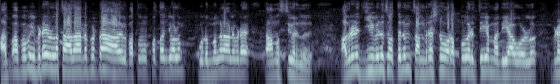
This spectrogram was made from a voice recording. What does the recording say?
അപ്പൊ അപ്പം ഇവിടെയുള്ള സാധാരണപ്പെട്ട ആളുകൾ പത്ത് മുപ്പത്തഞ്ചോളം കുടുംബങ്ങളാണ് ഇവിടെ താമസിച്ചു വരുന്നത്. അവരുടെ ജീവനും സ്വത്തിനും സംരക്ഷണം ഉറപ്പുവരുത്തിയേ മതിയാവുള്ളൂ. ഇവിടെ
